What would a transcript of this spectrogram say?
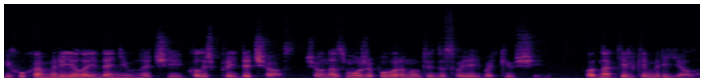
І хуха мріяла й день і вночі, коли ж прийде час, що вона зможе повернутися до своєї батьківщини. Однак тільки мріяла,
